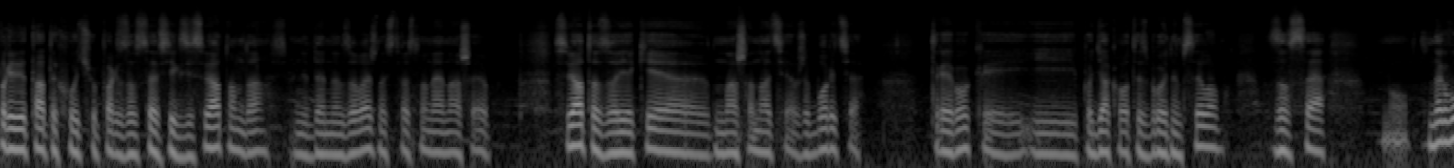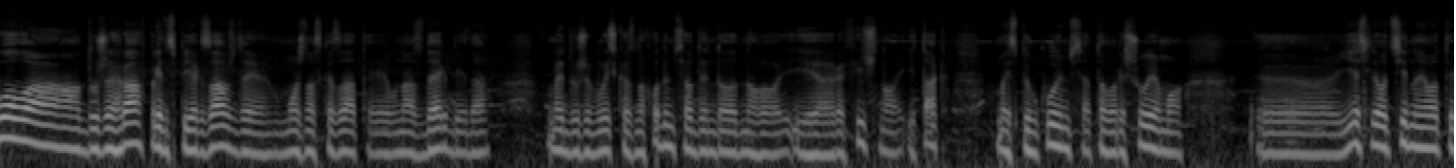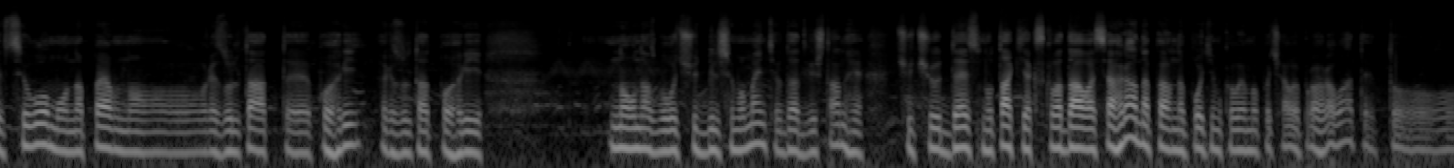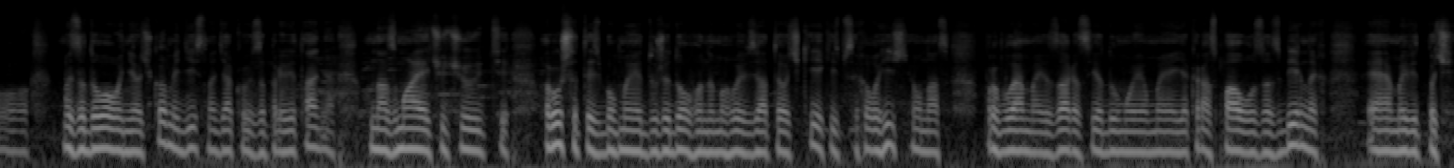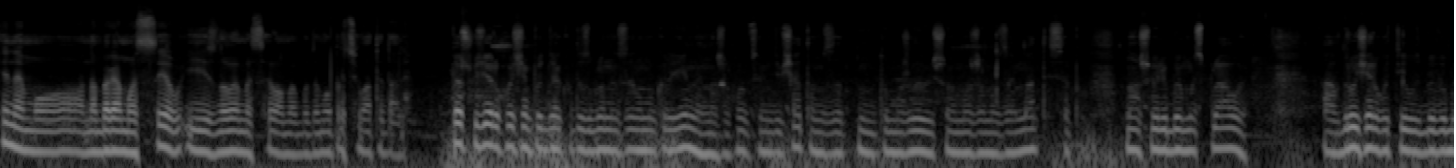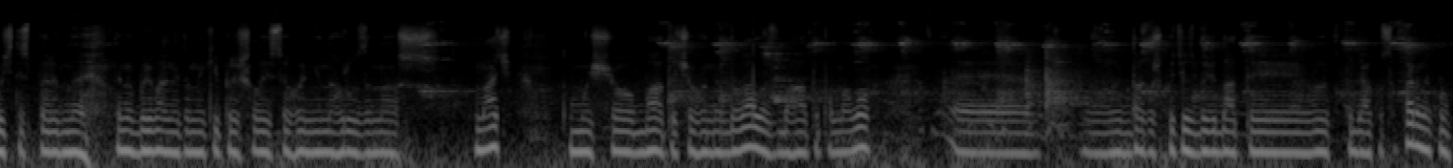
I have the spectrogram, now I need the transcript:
Привітати хочу перш за все всіх зі святом. Да? Сьогодні День Незалежності, основне наше свято, за яке наша нація вже бореться три роки. І подякувати Збройним силам за все. Ну, нервова дуже гра, в принципі, як завжди, можна сказати, у нас дербі. Да? Ми дуже близько знаходимося один до одного і географічно, і так. Ми спілкуємося, товаришуємо. Е, Якщо оцінювати в цілому, напевно, результат е, по грі. Результат по грі. Ну, у нас було чуть більше моментів, да, дві штанги, чуть-чуть десь, ну так як складалася гра, напевно, потім, коли ми почали програвати, то ми задоволені очком і дійсно дякую за привітання. У нас має чуть-чуть рушитись, бо ми дуже довго не могли взяти очки, якісь психологічні у нас проблеми. І зараз, я думаю, ми якраз пауза збірних, е, ми відпочинемо, наберемо сил і з новими силами будемо працювати далі. Першу чергу хочемо подякувати Збройним силам України, нашим хлопцям і дівчатам за ну, ту можливість, що ми можемо займатися нашою любимою справою. А в другу чергу хотілося б вибачитись перед тими болівальниками, які прийшли сьогодні на гру за наш матч, тому що багато чого не вдавалось, багато помилок. Е, Також хотілося б віддати велику подяку супернику.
